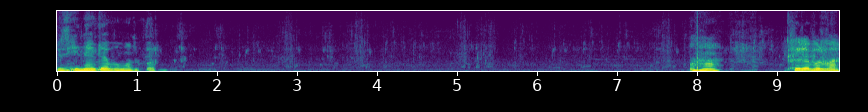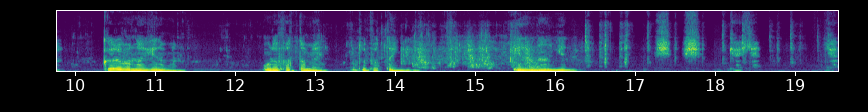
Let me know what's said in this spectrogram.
Yine evde yapamadık oğlum. Aha. Creeper var. Creeper'lar gelin bana. Orada patlamayın. Burada patlayın gelin. Gelin lan gelin. Şş, şş. Gel gel. Gel.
